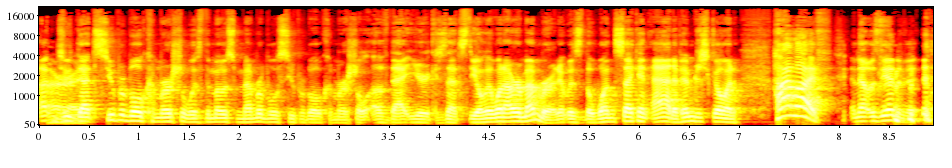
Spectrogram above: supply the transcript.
I, dude, right. that Super Bowl commercial was the most memorable Super Bowl commercial of that year because that's the only one I remember, and it was the one second ad of him just going "High Life," and that was the end of it. it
